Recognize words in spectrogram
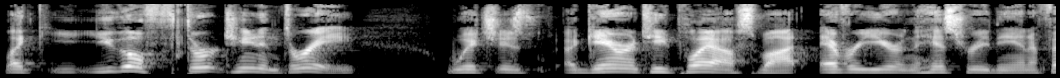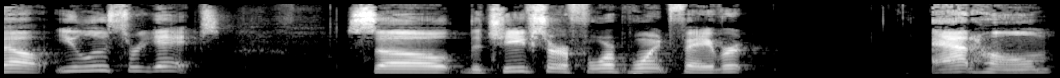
Like you go 13 and 3, which is a guaranteed playoff spot every year in the history of the NFL, you lose 3 games. So the Chiefs are a 4-point favorite at home.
